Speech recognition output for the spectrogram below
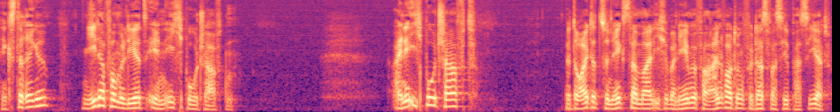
Nächste Regel. Jeder formuliert in Ich-Botschaften. Eine Ich-Botschaft bedeutet zunächst einmal, ich übernehme Verantwortung für das, was hier passiert.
